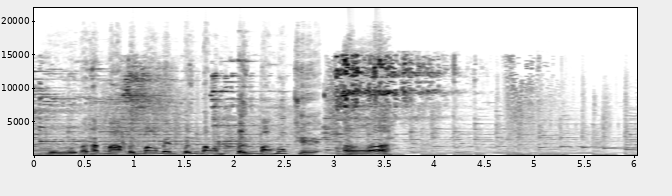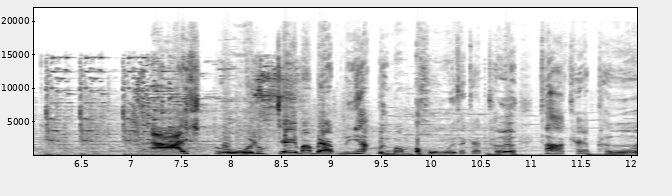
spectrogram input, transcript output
โอ้โหประทัดมาปึงบังเป็นปึงบังปึงบังลูกเค เออ ไอ้โอ้ยลูกเจมาแบบนี้ฮะปึงบังโอ้โหสแคทเธอท่าแคทเธอ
